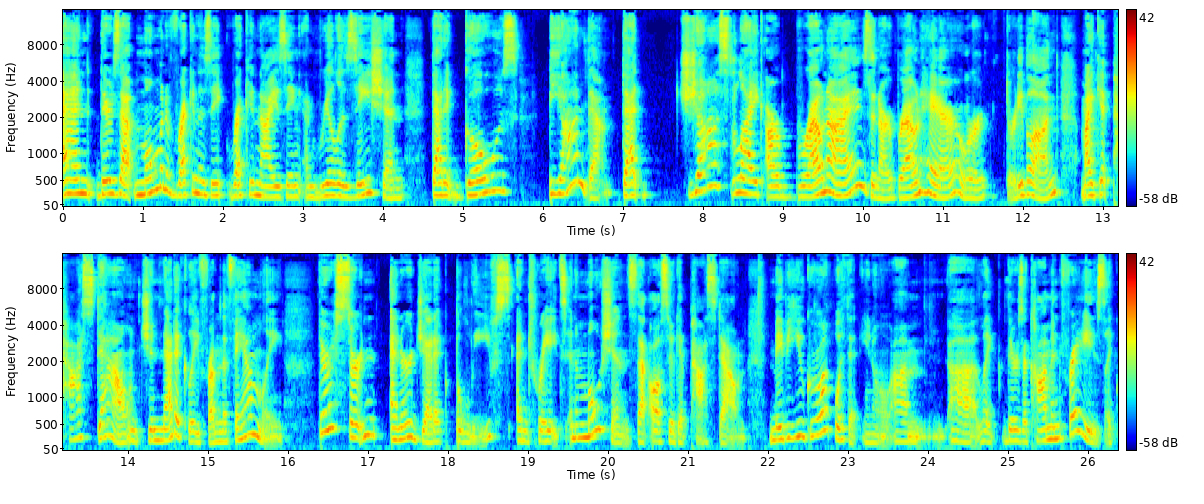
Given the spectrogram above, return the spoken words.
And there's that moment of recognizing and realization that it goes beyond them that just like our brown eyes and our brown hair or dirty blonde might get passed down genetically from the family there are certain energetic beliefs and traits and emotions that also get passed down. Maybe you grew up with it, you know, um, uh, like there's a common phrase, like,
